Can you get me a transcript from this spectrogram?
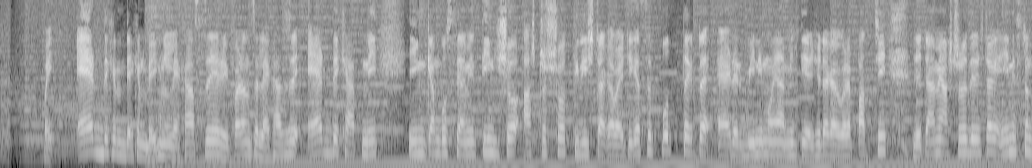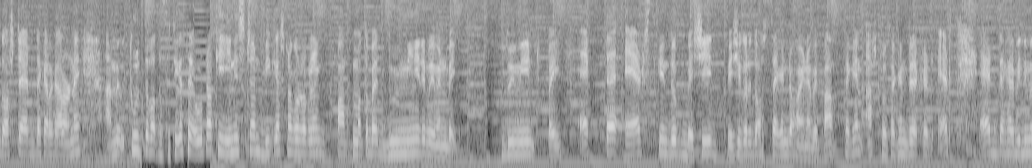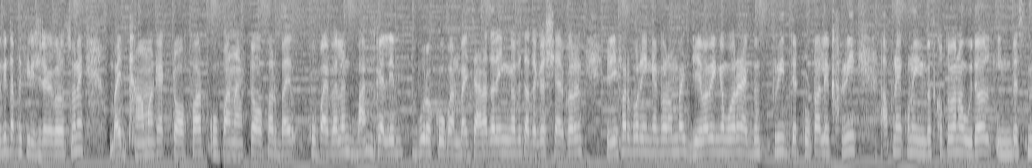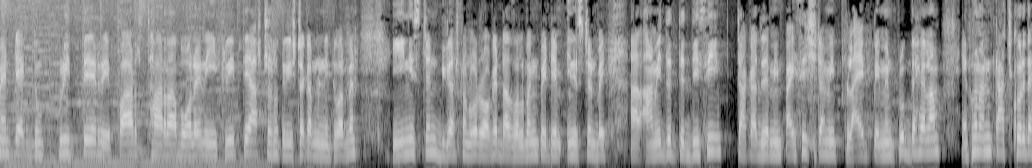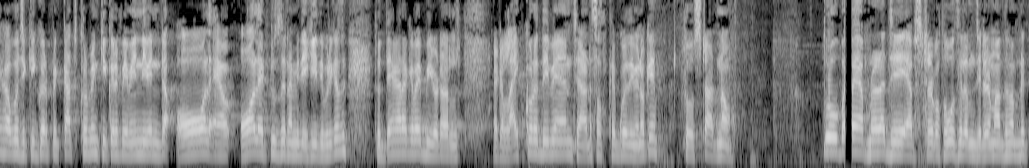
ভাই অ্যাড দেখেন দেখেন ভাই, এখানে লেখা আছে রেফারেন্সে লেখা আছে অ্যাড দেখে আপনি ইনকাম করছি আমি তিনশো আটশোশো তিরিশ টাকা ভাই, ঠিক আছে? প্রত্যেকটা অ্যাডের বিনিময়ে আমি তিরাশি টাকা করে পাচ্ছি, যেটা আমি আটশোশো তিরিশ টাকা ইনস্ট্যান্ট দশটা অ্যাড দেখার কারণে আমি তুলতে পারতেছি, ঠিক আছে? ওটা কি ইনস্ট্যান্ট বিকাশ নগর পাঁচ মাত্র, ভাই, দুই মিনিটে পেমেন্ট ভাই। দুই মিনিট ভাই, একটা অ্যাডস কিন্তু বেশি বেশি করে দশ সেকেন্ডে হয় না ভাই। পাঁচ সেকেন্ড আটশো সেকেন্ডের একটা অ্যাড অ্যাড দেখার বিনিময়ে কিন্তু আপনি তিরিশ টাকা করে শোনে ভাই, ধামাকে একটা অফার কুপান একটা অফার ভাই কোপায় পেলেন বাঙ্গালি পুরো কোপান ভাই, যারা যারা ইনকাম তাদেরকে শেয়ার করেন। রেফার করে ইনকাম করেন, ভাই, যেভাবে ইনকাম করেন, একদম ফ্রিতে টোটালি ফ্রি আপনাকে কোনো ইনভেস্ট করতে হবে না উইদাউট ইনভেস্টমেন্টে একদম ফ্রিতে রেফার ছাড়া বলেন। এই ফ্রিতে আটশোশো তিরিশ টাকা আপনি নিতে পারবেন। ইনস্ট্যান্ট বিকাশ বিকাশনগর রকেট ডাজল ব্যাংক পেটিএম ইনস্ট্যান্ট ভাই। আর আমি দিছি, টাকা দিয়ে আমি পাইছি, সেটা আমি লাইভ পেমেন্ট প্রুফ দেখালাম। এখন আমি কাজ করে দেখাবো যে কী করে আপনি কাজ করবেন, কী করে পেমেন্ট নেবেন। এটা all all A to Z আমি দেখিয়ে দেবো, ঠিক আছে? তো দেখার আগে ভাই ভিডিওটা একটা লাইক করে দিবেন চ্যানেলটা সাবস্ক্রাইব করে দেবেন ওকে তো স্টার্ট নাও তো ভাই আপনারা যে অ্যাপসটার কথা বলছিলাম, যেটার মাধ্যমে আপনি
